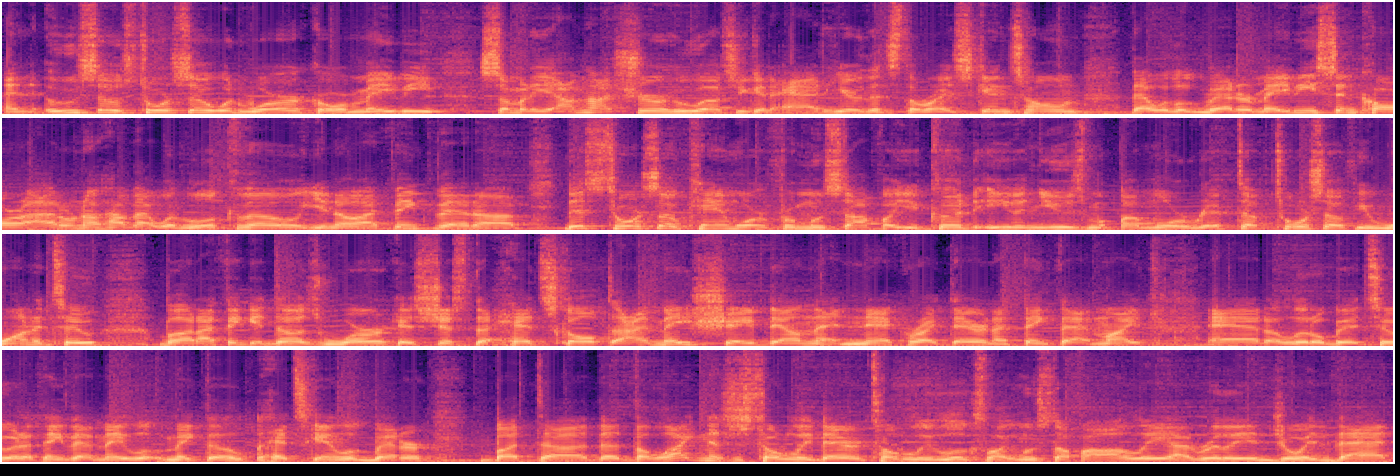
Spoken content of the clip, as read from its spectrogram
an Usos torso would work, or maybe somebody, I'm not sure who else you could add here that's the right skin tone that would look better. Maybe Sin Cara. I don't know how that would look though. You know, I think that uh, this torso can work for Mustafa. You could even use a more ripped up torso if you wanted to, but I think it does work. It's just the head sculpt. I may shave down that neck right there, and I think that might add a little bit to it. I think that may look, make the head scan look better, but uh, the, the likeness is totally there. It totally looks like Mustafa Ali. I really enjoy that,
